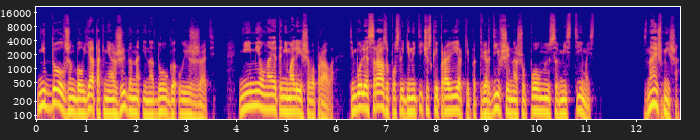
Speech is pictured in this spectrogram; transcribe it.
Не должен был я так неожиданно и надолго уезжать. Не имел на это ни малейшего права. Тем более сразу после генетической проверки, подтвердившей нашу полную совместимость. Знаешь, Миша,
